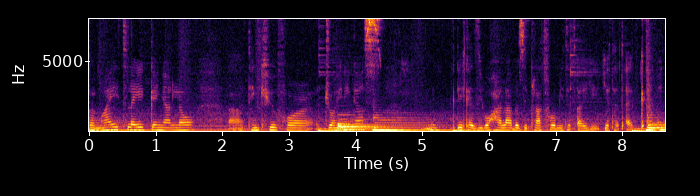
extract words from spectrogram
በማየት ላይ ይገኛለው። Thank you for joining us። ከዚህ በኋላ በዚህ platform እየተጠቀምን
